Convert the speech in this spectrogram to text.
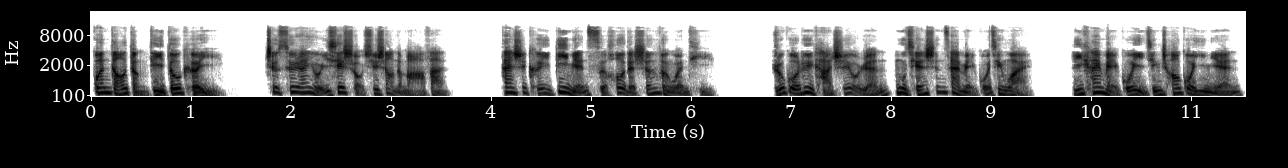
关岛等地都可以。这虽然有一些手续上的麻烦。但是可以避免此后的身份问题。如果绿卡持有人目前身在美国境外，离开美国已经超过一年，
